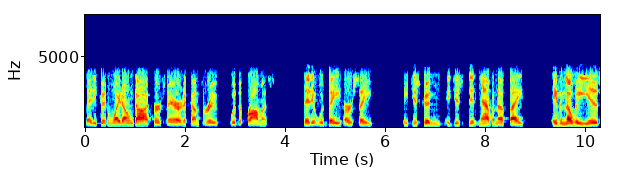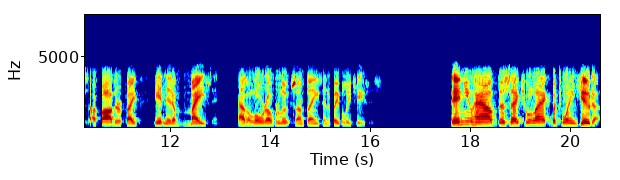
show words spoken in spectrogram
But he couldn't wait on God for Sarah to come through with the promise that it would be her seed. He just couldn't, he just didn't have enough faith, even though he is a father of faith. Isn't it amazing how the Lord overlooks some things in the people he chooses? Then you have the sexual act between Judah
